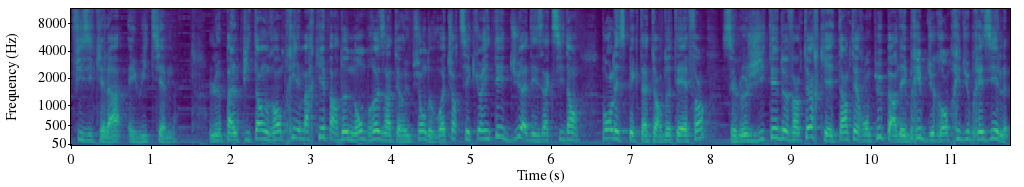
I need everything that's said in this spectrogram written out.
Fisichella est 8ème. Le palpitant Grand Prix est marqué par de nombreuses interruptions de voitures de sécurité dues à des accidents. Pour les spectateurs de TF1, c'est le JT de 20h qui est interrompu par des bribes du Grand Prix du Brésil.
